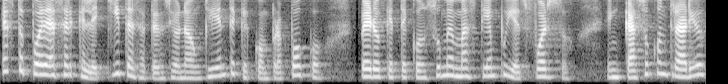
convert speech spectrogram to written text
esto puede hacer que le quites atención a un cliente que compra poco, pero que te consume más tiempo y esfuerzo. En caso contrario,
